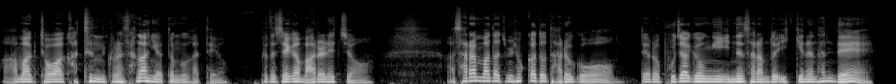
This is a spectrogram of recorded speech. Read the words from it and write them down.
아마 저와 같은 그런 상황이었던 것 같아요. 그래서 제가 말을 했죠. 아, 사람마다 좀 효과도 다르고 때로 부작용이 있는 사람도 있기는 한데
